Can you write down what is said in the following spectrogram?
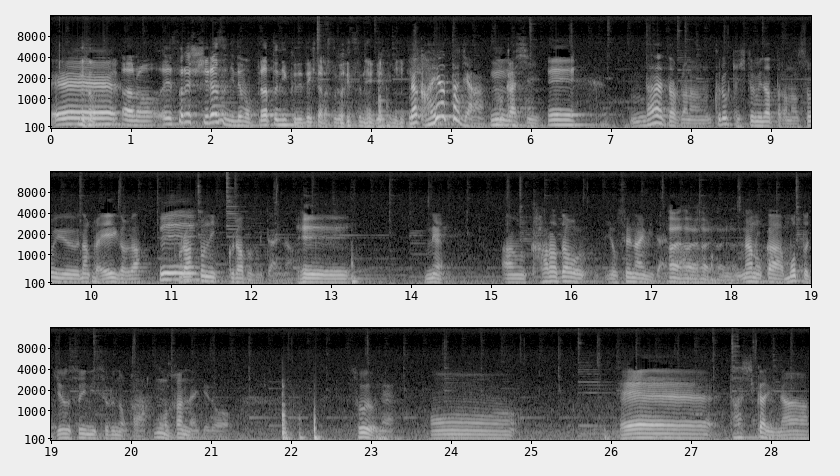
えー、あのえそれ知らずにでもプラトニック出てきたのすごいですね逆に。なんか流行ったじゃんうん。昔、え誰だったかな？黒木瞳だったかな？そういうなんか映画が、へー。プラトニックラブみたいな。ー、へえねあの体を寄せないみたいな、はいはいはいはいはい。なのかもっと純粋にするのかうん。わかんないけど、そうよね。あー。へえ確かにな。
